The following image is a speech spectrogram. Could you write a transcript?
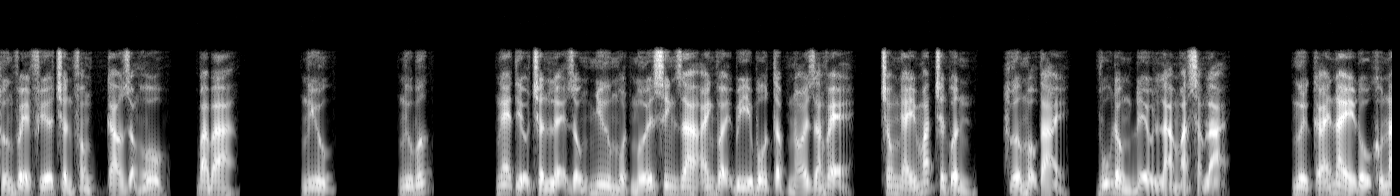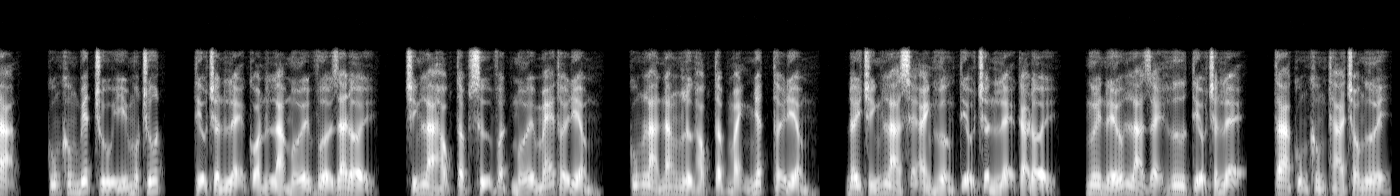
hướng về phía Trần Phong cao giọng hô, ba ba. Ngưu. Ngưu bức. Nghe tiểu Trần Lệ giống như một mới sinh ra anh vậy bi bô tập nói dáng vẻ, trong nháy mắt chân quân, hứa mậu tài, vũ đồng đều là mặt sầm lại. Người cái này đồ khốn nạn, cũng không biết chú ý một chút, tiểu Trần Lệ còn là mới vừa ra đời, chính là học tập sự vật mới mẽ thời điểm, cũng là năng lực học tập mạnh nhất thời điểm, đây chính là sẽ ảnh hưởng tiểu Trần Lệ cả đời, ngươi nếu là dạy hư tiểu Trần Lệ, ta cũng không tha cho ngươi.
